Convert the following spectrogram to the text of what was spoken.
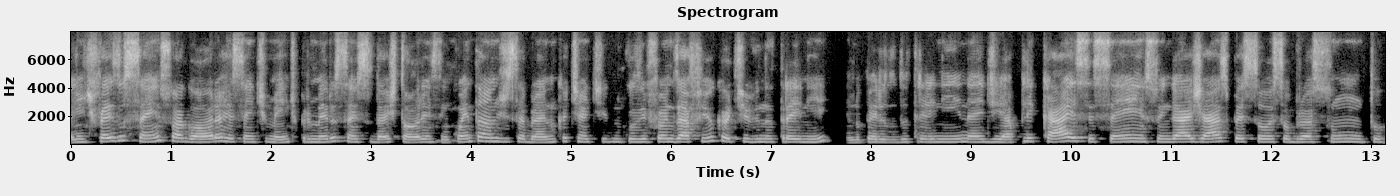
A gente fez o censo agora, recentemente, o primeiro censo da história, em 50 anos de Sebrae, nunca tinha tido. Inclusive, foi um desafio que eu tive no trainee, no período do trainee, né, de aplicar esse censo, engajar as pessoas sobre o assunto.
